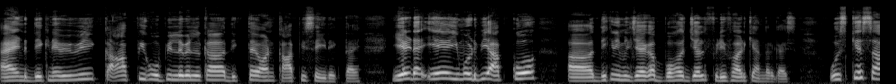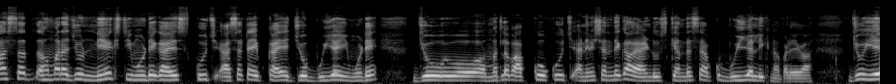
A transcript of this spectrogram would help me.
एंड दिखने में भी काफ़ी ओपी लेवल का दिखता है और काफ़ी सही दिखता है। ये ये इमोट भी आपको दिखने मिल जाएगा बहुत जल्द फ्री फायर के अंदर गाइस उसके साथ साथ हमारा जो नेक्स्ट इमोट है गाइस कुछ ऐसा टाइप का है जो बुया इमोट है, जो मतलब आपको कुछ एनिमेशन देगा एंड उसके अंदर से आपको बुया लिखना पड़ेगा। जो ये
